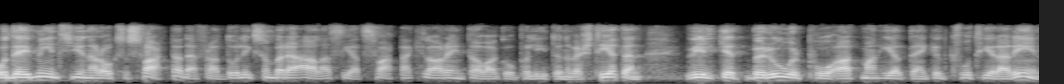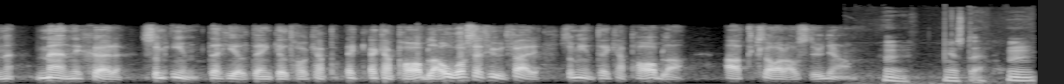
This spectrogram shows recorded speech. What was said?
Och det minst gynnar också svarta därför att då liksom börjar alla se att svarta klarar inte av att gå på elituniversiteten, vilket beror på att man helt enkelt kvoterar in människor som inte helt enkelt har kap är kapabla, oavsett hudfärg, som inte är kapabla att klara av studierna. Mm. Just det. Mm.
